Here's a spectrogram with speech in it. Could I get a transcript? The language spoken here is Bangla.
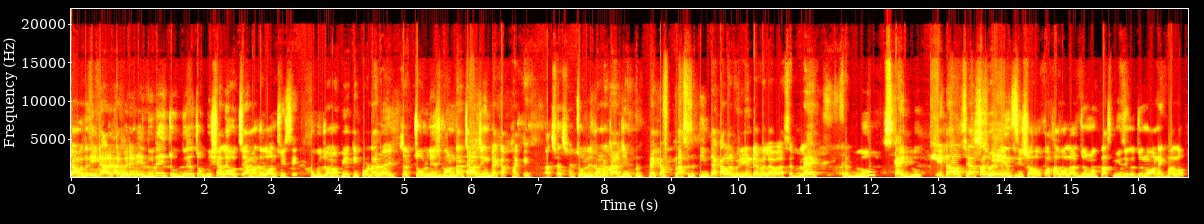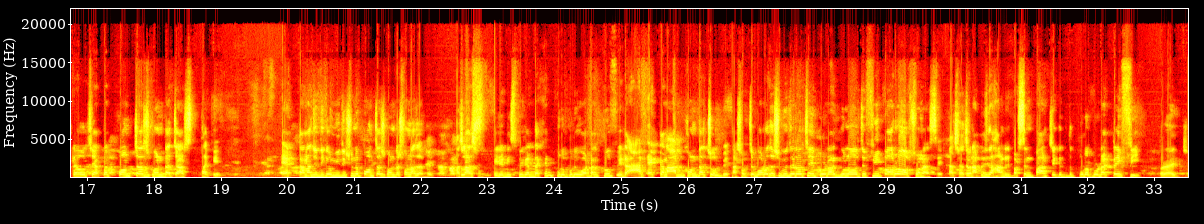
হচ্ছে আমাদের এটা আরেকটা ভেরিয়েন্ট এই দুইটাই দুই সালে হচ্ছে আমাদের লঞ্চ হয়েছে। খুবই জনপ্রিয় একটি প্রোডাক্ট চল্লিশ ঘণ্টা চার্জিং ব্যাকআপ থাকে। আচ্ছা আচ্ছা। চল্লিশ ঘণ্টা চার্জিং ব্যাকআপ প্লাস তিনটা কালার ভেরিয়েন্ট অ্যাভেলেবল আছে। ব্ল্যাক এটা ব্লু স্কাই ব্লু এটা হচ্ছে আপনার এএনসি সহ। কথা বলার জন্য প্লাস মিউজিকের জন্য অনেক ভালো। এটা হচ্ছে আপনার পঞ্চাশ ঘণ্টা চার্জ থাকে। এক টানা যদি কেউ মিউজিক শুনে পঞ্চাশ ঘণ্টা শোনা যাবে। প্লাস এটা স্পিকার দেখেন পুরোপুরি ওয়াটার প্রুফ এটা আট একটানা আট ঘণ্টা চলবে। আর সবচেয়ে বড় যে সুবিধাটা হচ্ছে এই প্রোডাক্টগুলো হচ্ছে ফ্রি পাওয়ারও অপশন আছে। আচ্ছা, আচ্ছা। যেমন আপনি যদি হান্ড্রেড পার্সেন্ট পান সেক্ষেত্রে পুরো প্রোডাক্টটাই ফ্রি রাইট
